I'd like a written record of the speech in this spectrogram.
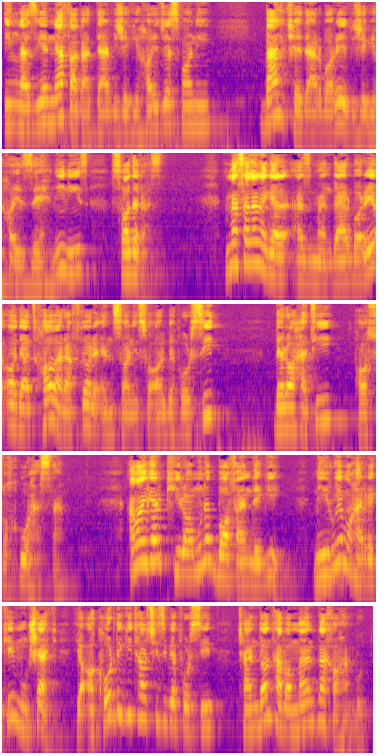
این قضیه نه فقط در ویژگی های جسمانی بلکه درباره ویژگی های ذهنی نیز صادق است. مثلا اگر از من درباره عادتها و رفتار انسانی سوال بپرسید به راحتی پاسخگو هستم. اما اگر پیرامون بافندگی نیروی محرکه موشک یا آکورد گیتار چیزی بپرسید چندان توانمند نخواهم بود.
